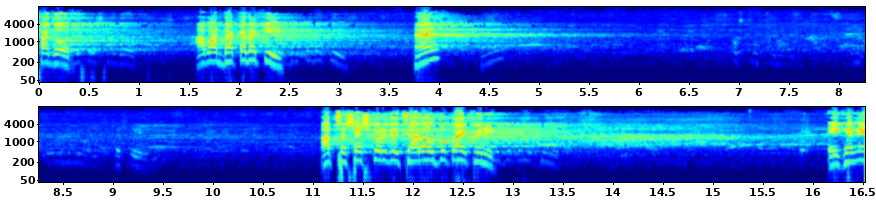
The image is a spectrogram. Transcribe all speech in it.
সাগর। আবার ধাক্কা ধাক্কি? হ্যাঁ? আচ্ছা শেষ করে দিচ্ছি, আর অল্প কয়েক মিনিট। এইখানে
